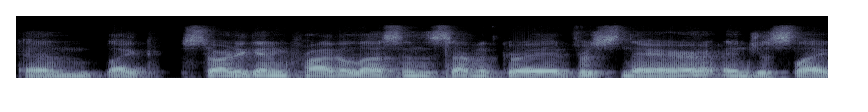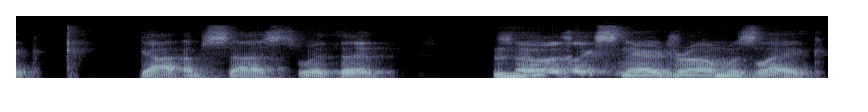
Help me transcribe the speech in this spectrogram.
and like started getting private lessons seventh grade for snare and just like got obsessed with it. So it was like snare drum was like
